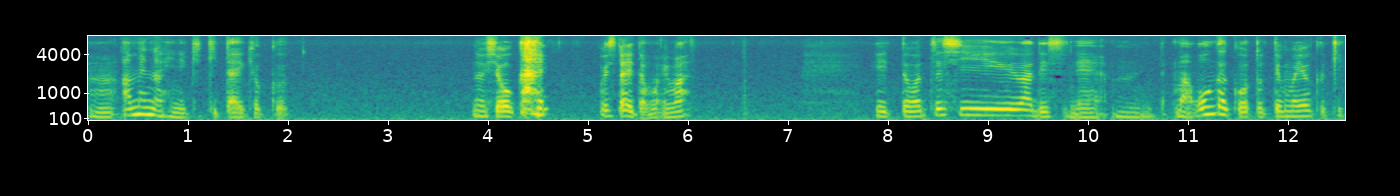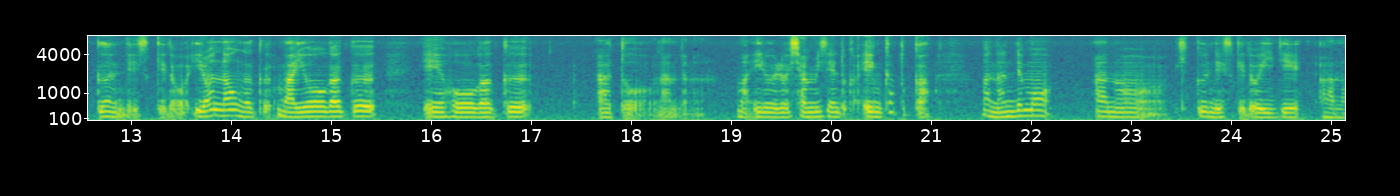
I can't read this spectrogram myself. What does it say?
うん、雨の日に聴きたい曲の紹介をしたいと思います。えっと私はですね、うん、まあ音楽をとってもよく聴くんですけどいろんな音楽まあ洋楽、えー、邦楽あとなんだろうなまあいろいろ三味線とか演歌とかまあ何でもあの弾くんですけど ED あの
